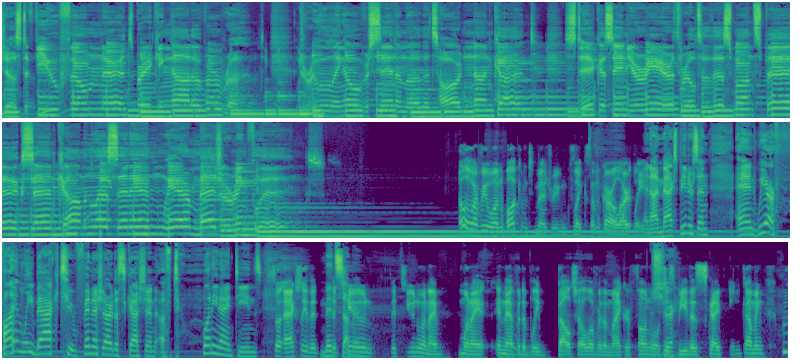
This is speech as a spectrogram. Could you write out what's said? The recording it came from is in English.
Just a few film nerds breaking out of a rut, drooling over cinema that's hard and uncut. Stick us in your ear, thrill to this month's picks, and come and listen in. We're measuring flicks. Hello, everyone. Welcome to Measuring Flicks. I'm Carl Hartley. And I'm Max Peterson, and we are finally back to finish our discussion of 2019's. so actually, the, the Midsommar. tune, the tune when I when I inevitably belch all over the microphone will Sure. just be the Skype incoming.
